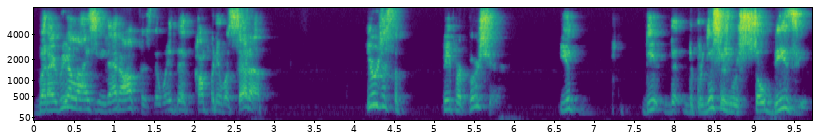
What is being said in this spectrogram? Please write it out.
But I realized in that office, the way the company was set up, you were just a paper pusher. You, the, the, the producers were so busy,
